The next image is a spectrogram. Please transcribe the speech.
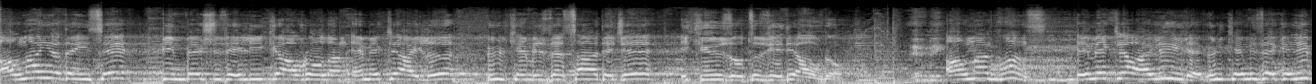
Almanya'da ise 1552 avro olan emekli aylığı ülkemizde sadece 237 avro. Alman Hans emekli aylığı ile ülkemize gelip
